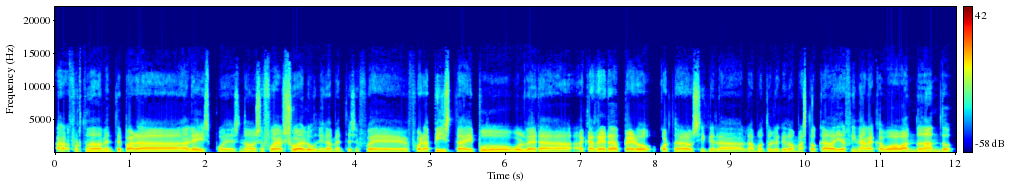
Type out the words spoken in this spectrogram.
afortunadamente para Aleix, pues no se fue al suelo, únicamente se fue fuera pista y pudo volver a, carrera, pero Quartararo sí que la, la moto le quedó más tocada y al final acabó abandonando.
